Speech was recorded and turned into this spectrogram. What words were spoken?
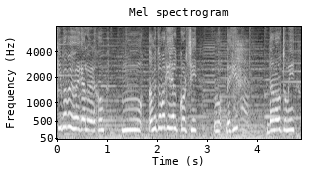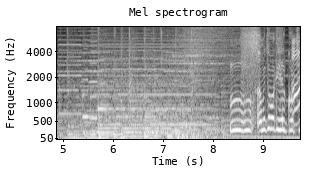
কীভাবে হয়ে গেল এরকম? উম, আমি তোমাকে হেল্প করছি। উম, দেখি। হ্যাঁ। দাঁড়াও তুমি। উম, উম, আমি তোমাকে হেল্প করছি।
